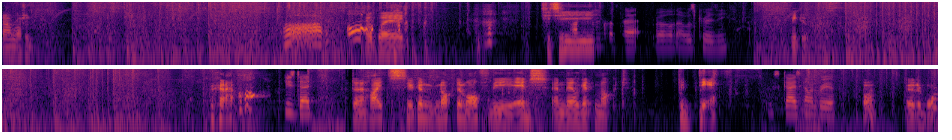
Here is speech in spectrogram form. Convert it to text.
I'm Russian. Oh, oh! Well played. I'm bro. That was crazy. Me too. He's dead. the heights, you can knock them off the edge and they'll get knocked to death. This guy's coming for you. Oh, are there more?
